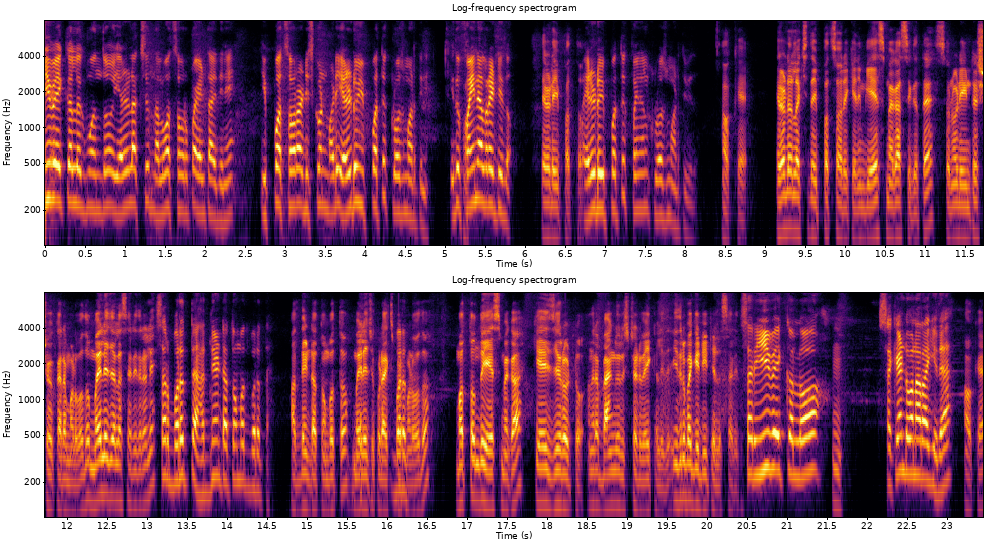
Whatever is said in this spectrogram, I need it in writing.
ಈ. ವೆಹಿಕಲ್ ಬಂದು ಎರಡು ಲಕ್ಷದ ನಲ್ವತ್ತು ಸಾವಿರ ರೂಪಾಯಿ ಹೇಳ್ತಾ ಇದ್ದೀನಿ. ಇಪ್ಪತ್ತು ಸಾವಿರ ಡಿಸ್ಕೌಂಟ್ ಮಾಡಿ ಎರಡು ಇಪ್ಪತ್ತಕ್ಕೆ ಕ್ಲೋಸ್ ಮಾಡ್ತೀನಿ. ಇದು ಫೈನಲ್ ರೇಟ್ ಇದು. ಎರಡು ಇಪ್ಪತ್ತು. ಎರಡು ಇಪ್ಪತ್ತಕ್ಕೆ ಫೈನಲ್ ಕ್ಲೋಸ್ ಮಾಡ್ತೀವಿ ಇದು. ಓಕೆ ಎರಡು ಲಕ್ಷದ ಇಪ್ಪತ್ತು ಸಾವಿರಕ್ಕೆ ನಿಮಗೆ ಎಸ್ ಮೆಗಾ ಸಿಗುತ್ತೆ. ಸೊ ನೋಡಿ ಇಂಟ್ರೆಸ್ಟ್ ಕರೆ ಮಾಡ್ಬೋದು. ಮೈಲೇಜ್ ಎಲ್ಲ ಸರ್ ಇದರಲ್ಲಿ? ಸರ್ ಬರುತ್ತೆ. ಹದಿನೆಂಟು ಹತ್ತೊಂಬತ್ತು ಬರುತ್ತೆ. ಹದಿನೆಂಟು ಹತ್ತೊಂಬತ್ತು. ಮೈಲೇಜ್ ಕೂಡ ಎಕ್ಸ್ಪೆಕ್ಟ್. ಮಾಡ್ಬೋದು. ಮತ್ತೊಂದು Ace Mega K zero two ಅಂದ್ರೆ ಬ್ಯಾಂಗ್ಳೂರ್ ಸ್ಟೇಟ್ ವೆಹಿಕಲ್ ಇದೆ. ಇದ್ರ ಬಗ್ಗೆ ಡೀಟೇಲ್ಸ್ ಸರ್ ಸರ್ ಈ ವೆಹಿಕಲ್ ಹ್ಮ್. ಸೆಕೆಂಡ್ ಓನರ್ ಆಗಿದೆ. ಓಕೆ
